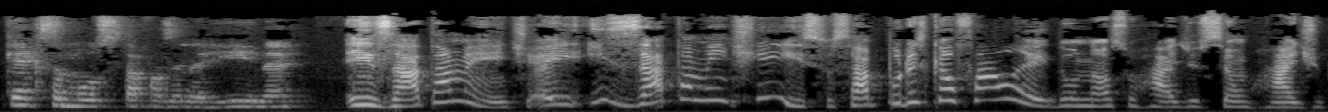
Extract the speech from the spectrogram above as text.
que é que essa moça está fazendo aí, né? Exatamente, é exatamente isso, sabe? Por isso que eu falei do nosso rádio ser um rádio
